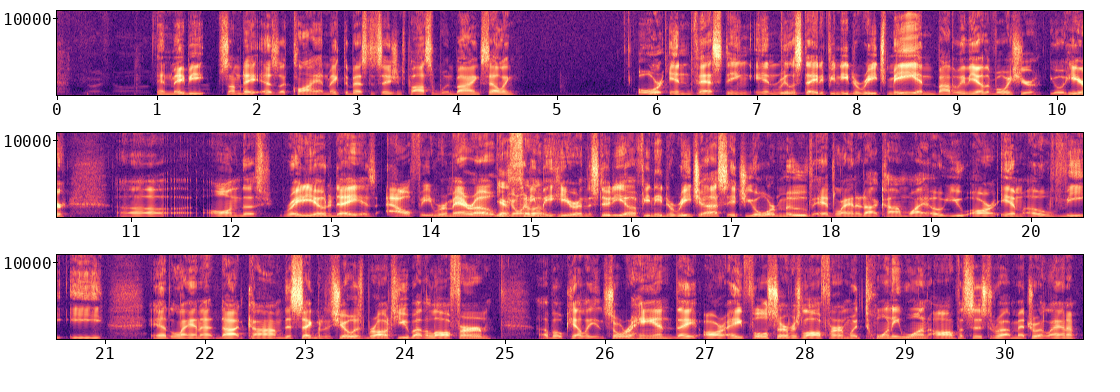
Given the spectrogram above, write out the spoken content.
and maybe someday as a client make the best decisions possible when buying, selling, or investing in real estate. If you need to reach me, and by the way, the other voice you're, you'll hear uh, on the radio today is Alfie Romero Yes, joining hello. me here in the studio. If you need to reach us, it's yourmoveatlanta.com, Y O U R M O V E Atlanta.com. This segment of the show is brought to you by the law firm of O'Kelley and Sorohan. They are a full service law firm with 21 offices throughout Metro Atlanta.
